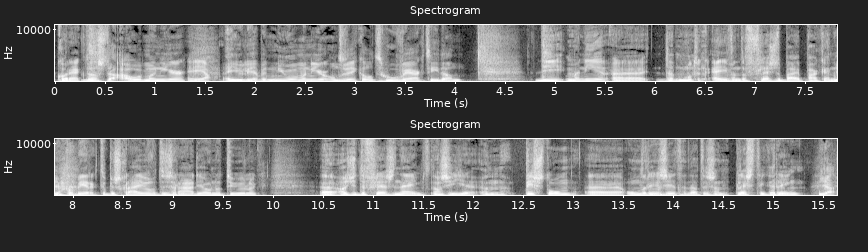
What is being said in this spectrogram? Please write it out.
Correct. Dat is de oude manier. Ja. En jullie hebben een nieuwe manier ontwikkeld. Hoe werkt die dan? Die manier, eh, dat moet ik even de fles erbij pakken. En Ja. dat probeer ik te beschrijven, want het is radio natuurlijk. Eh, als je de fles neemt, dan zie je een piston eh, onderin zitten. Dat is een plastic ring. Ja.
